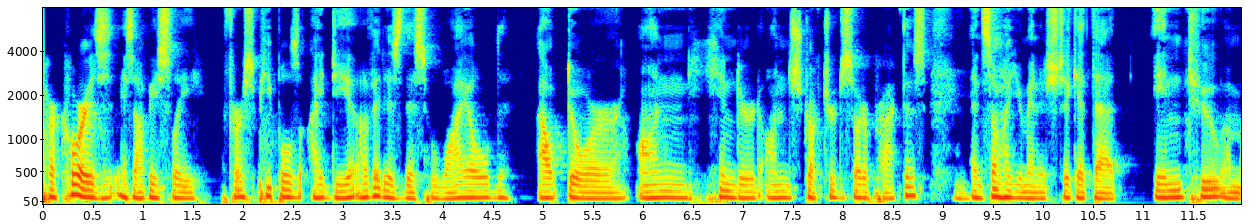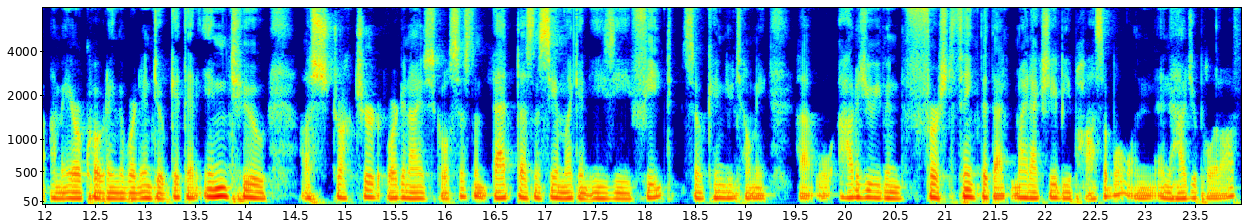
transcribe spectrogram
parkour is, is obviously first people's idea of it is this wild outdoor unhindered unstructured sort of practice mm. and somehow you manage to get that into I'm, I'm air quoting the word into get that into a structured organized school system that doesn't seem like an easy feat so can you tell me uh, how did you even first think that that might actually be possible and, and how'd you pull it off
